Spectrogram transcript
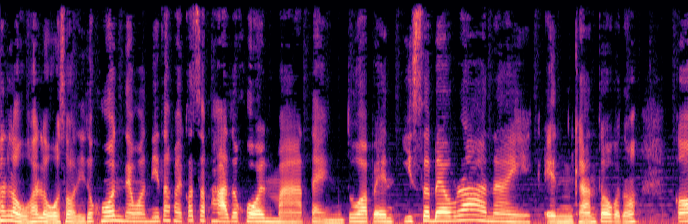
ฮัลโหล ฮัลโหล สวัสดีทุกคน ในวันนี้ตาไพก็จะพาทุกคนมาแต่งตัวเป็นอิซาเบลล่าใน Encanto กันเนาะ ก็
